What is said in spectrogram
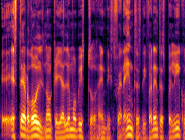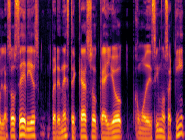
este rol, ¿no? Que ya lo hemos visto en diferentes, diferentes películas o series, pero en este caso cayó, como decimos aquí,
